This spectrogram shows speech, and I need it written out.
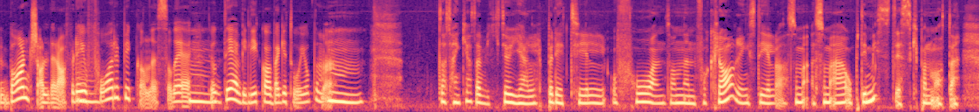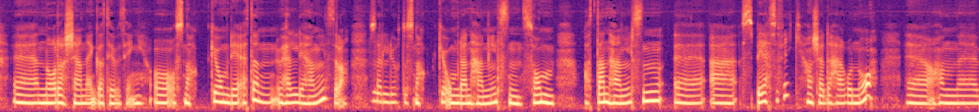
barns alder av? For det er jo forebyggende, og det, det er jo det vi liker begge to å jobbe med. Mm. Da tenker jeg at det er viktig å hjelpe de til å få en sånn en forklaringsstil da, som, som er optimistisk, på en måte, eh, når det skjer negative ting. Og, og snakke om de etter en uheldig hendelse, da, så er det lurt å snakke om den hendelsen som at den hendelsen eh, er spesifikk. Han skjedde her og nå. Eh, han eh,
